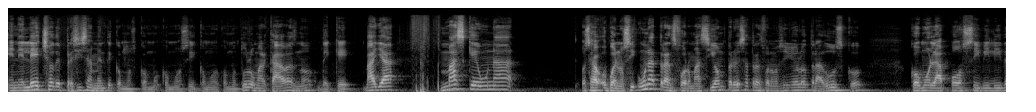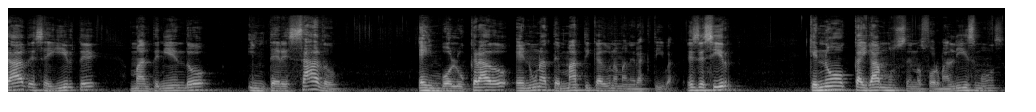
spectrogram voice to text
en el hecho de precisamente como, como, como, si, como, como tú lo marcabas, ¿no? De que vaya más que una, o sea, bueno, sí, una transformación, pero esa transformación yo lo traduzco como la posibilidad de seguirte manteniendo interesado e involucrado en una temática de una manera activa. Es decir, que no caigamos en los formalismos,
